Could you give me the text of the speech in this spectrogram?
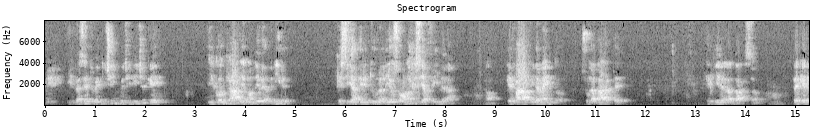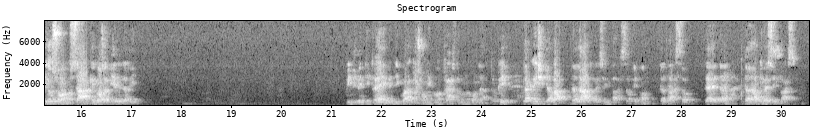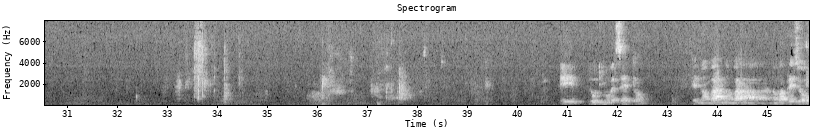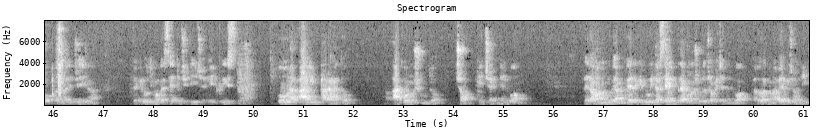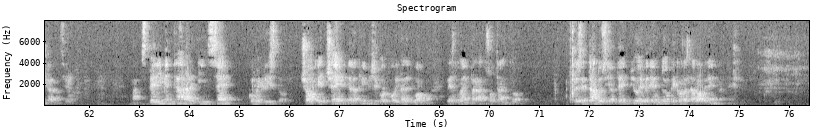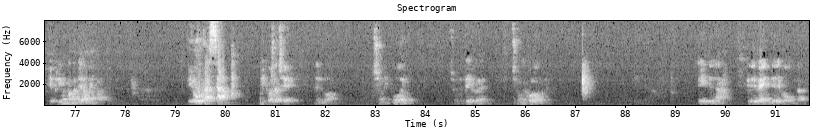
il versetto 25 ci dice che il contrario non deve avvenire, che sia addirittura l'io sono che si affida, no? che fa affidamento sulla parte che viene dal basso, perché l'io sono sa che cosa viene da lì. Quindi 23 e 24 sono in contrasto l'uno con l'altro, che la crescita va dall'alto verso il basso e non dal basso, eh, da- dall'alto verso il basso. E l'ultimo versetto eh, non, va, non va- non va preso alla leggera, perché l'ultimo versetto ci dice che il Cristo ora ha imparato, ha conosciuto ciò che c'è nell'uomo. Però non dobbiamo credere che lui da sempre ha conosciuto ciò che c'è nell'uomo, allora non aveva bisogno di incarnazione. Ma sperimentare in sé, come Cristo, ciò che c'è nella triplice corporità dell'uomo, questo l'ha imparato soltanto presentandosi al Tempio e vedendo che cosa stava avvenendo al Tempio. E prima non l'aveva mai fatto. E ora sa che cosa c'è nell'uomo. Ci sono i buoi, ci sono le pecore, ci sono le colombe. E il denaro che le vende e le compra.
